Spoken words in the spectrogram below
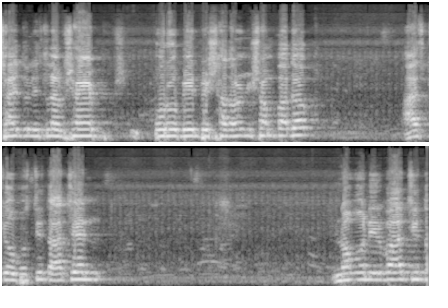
সাইদুল ইসলাম সাহেব, পৌর বিএনপির সাধারণ সম্পাদক। আজকে উপস্থিত আছেন নবনির্বাচিত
